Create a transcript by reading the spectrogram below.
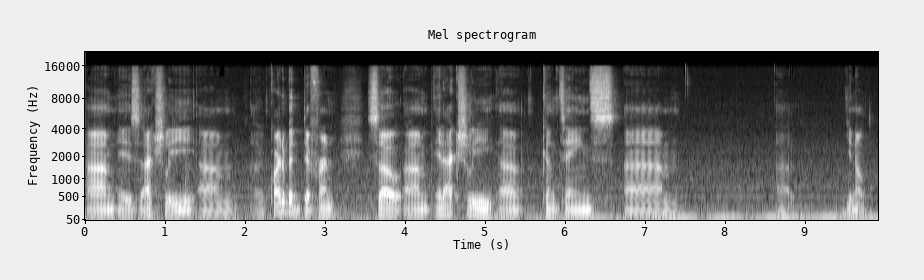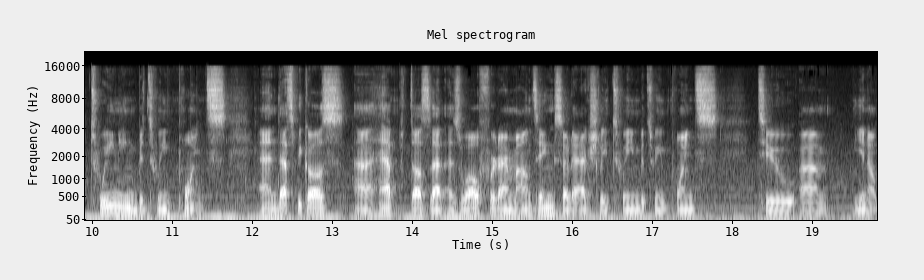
um, is actually um, uh, quite a bit different. So um, it actually uh, contains um, uh, you know tweening between points and that's because uh, HAP does that as well for their mounting so they actually tween between points to um, you know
